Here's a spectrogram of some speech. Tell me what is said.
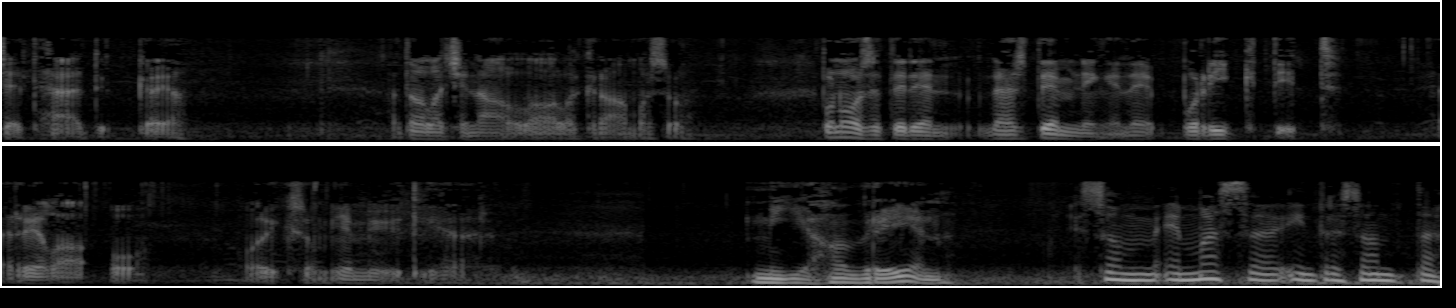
sätt här tycker jag. Att alla känner alla, alla kramas och på något sätt är den, den här stämningen är på riktigt rela och, och liksom gemytlig här. Mia Havrén. Som en massa intressanta,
